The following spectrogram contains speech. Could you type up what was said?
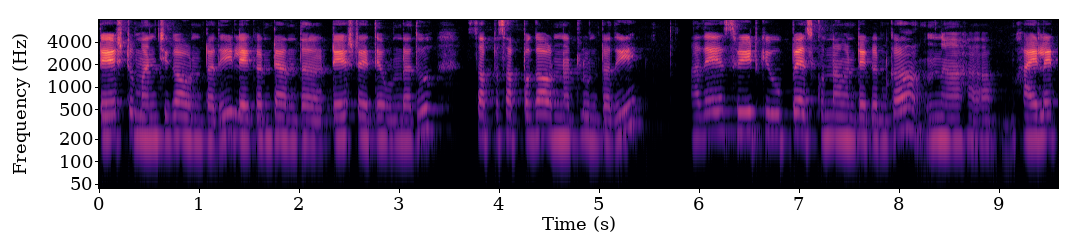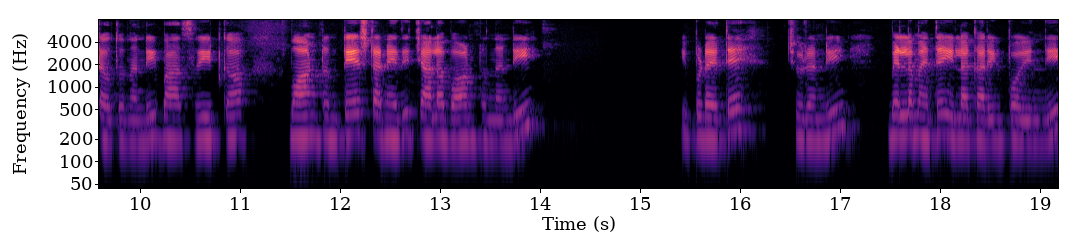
టేస్ట్ మంచిగా ఉంటుంది. లేకంటే అంత టేస్ట్ అయితే ఉండదు. సప్ప సప్పగా ఉన్నట్లు ఉంటుంది. అదే స్వీట్కి ఉప్పు వేసుకున్నామంటే కనుక హైలైట్ అవుతుందండి. బాగా స్వీట్గా బాగుంటుంది. టేస్ట్ అనేది చాలా బాగుంటుందండి. ఇప్పుడైతే చూడండి బెల్లం అయితే ఇలా కరిగిపోయింది.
